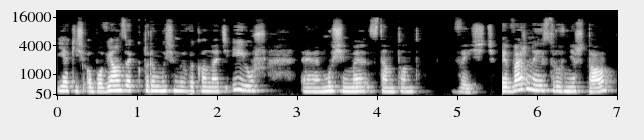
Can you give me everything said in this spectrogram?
jakiś obowiązek, który musimy wykonać i już e, musimy stamtąd wyjść. Ważne jest również to,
